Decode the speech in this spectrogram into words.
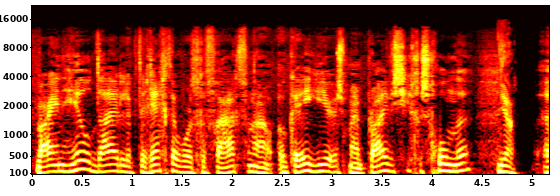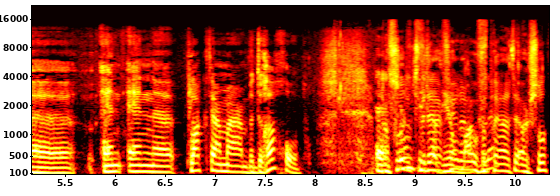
Waarin heel duidelijk de rechter wordt gevraagd: van nou, oké, hier is mijn privacy geschonden. Ja. Uh, en en uh, plak daar maar een bedrag op. Maar voordat we daar verder over praten, Axel,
